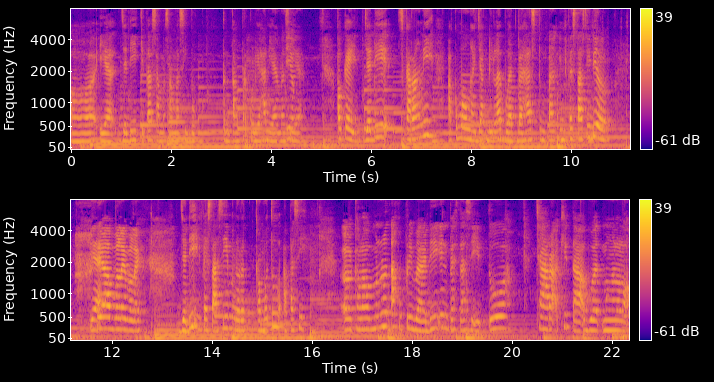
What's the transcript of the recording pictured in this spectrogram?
Oh iya, jadi kita sama-sama sibuk tentang perkuliahan ya masih Yep. ya. Oke, jadi sekarang nih aku mau ngajak Dila buat bahas tentang investasi Dil. Ya. Ya boleh boleh. Jadi investasi menurut kamu tuh apa sih? Eh, kalau menurut aku pribadi investasi itu cara kita buat mengelola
